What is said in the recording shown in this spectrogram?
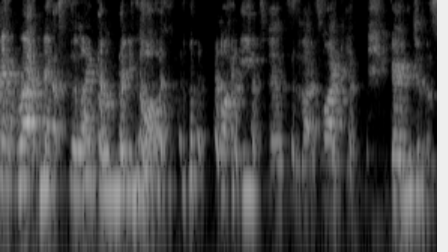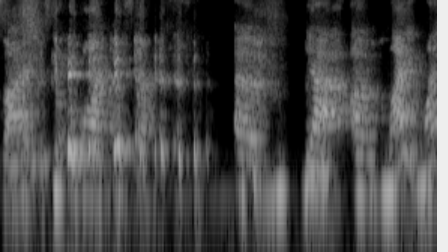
like right next to like a really hot, so that's why I keep going to the side. It's not the wine. Uh, um, yeah. Um, my my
